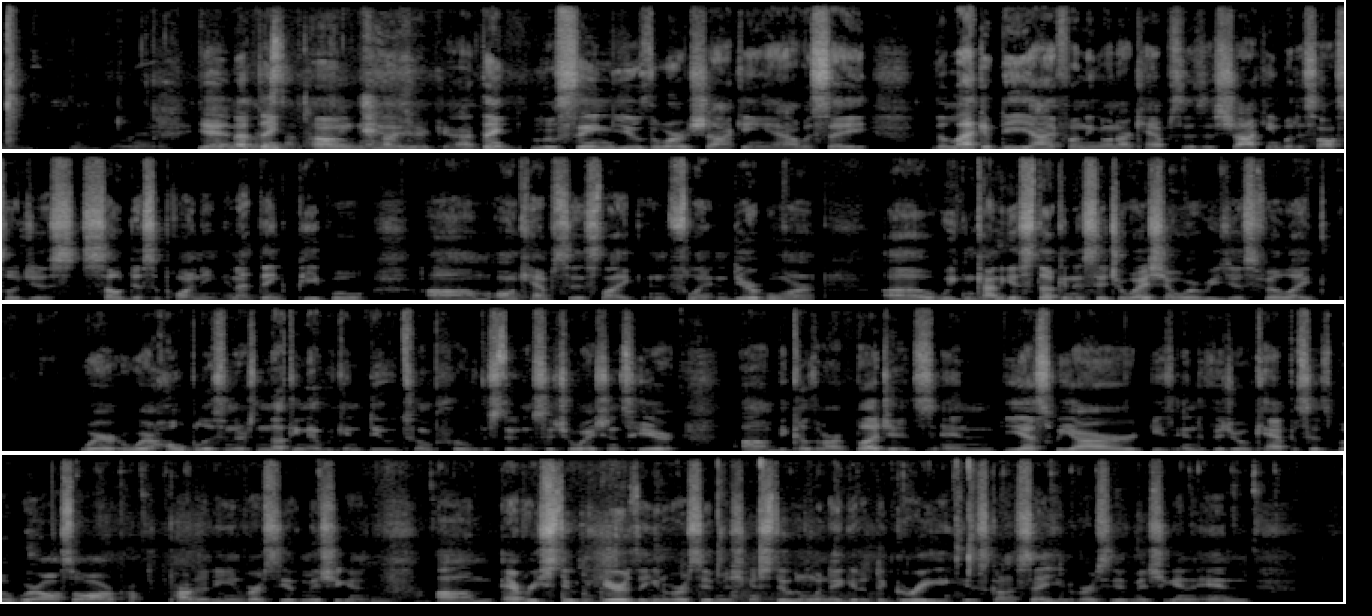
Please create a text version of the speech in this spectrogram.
Yeah, and I think um, no, you're okay. I think Lucine used the word shocking, and I would say the lack of DEI funding on our campuses is shocking, but it's also just so disappointing. And I think people um, on campuses like in Flint and Dearborn, uh, we can kind of get stuck in a situation where we just feel like we're we're hopeless, and there's nothing that we can do to improve the student situations here. Um, because of our budgets, and yes, we are these individual campuses, but we're also all p- part of the University of Michigan. Um, every student here is a University of Michigan student. When they get a degree, it's going to say University of Michigan, and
